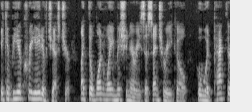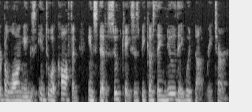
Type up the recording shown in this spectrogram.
It can be a creative gesture, like the one way missionaries a century ago who would pack their belongings into a coffin instead of suitcases because they knew they would not return.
